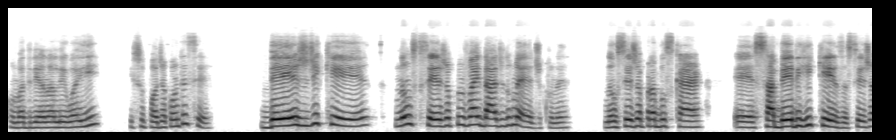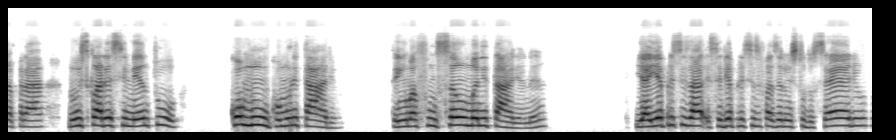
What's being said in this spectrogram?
Como a Adriana leu aí, isso pode acontecer, desde que não seja por vaidade do médico, né? Não seja para buscar é, saber e riqueza, seja para um esclarecimento comum, comunitário tem uma função humanitária, né? E aí é precisar, seria preciso fazer um estudo sério,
